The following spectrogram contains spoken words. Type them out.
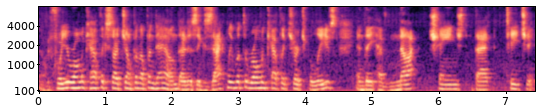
Now, before you Roman Catholics start jumping up and down, that is exactly what the Roman Catholic Church believes, and they have not changed that teaching.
